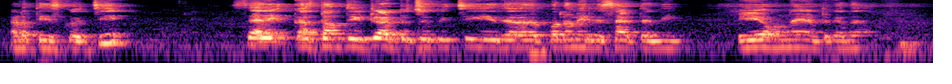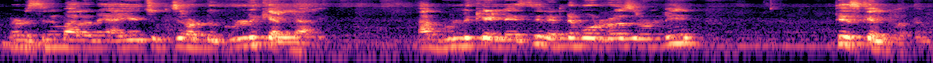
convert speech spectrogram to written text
అక్కడ తీసుకొచ్చి సరే కాస్తంత ఇటు అటు చూపించి పొలమి రిసార్ట్ అని ఏవో ఉన్నాయంట కదా? రెండు సినిమాలని అయ్యే చూపించి రెండు గుళ్ళకి వెళ్ళాలి ఆ గుళ్ళకి వెళ్ళేసి రెండు మూడు రోజులు ఉండి తీసుకెళ్ళిపోతాం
